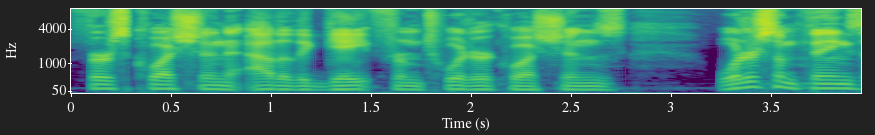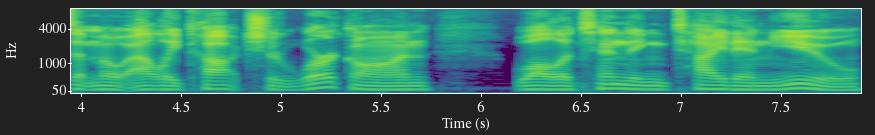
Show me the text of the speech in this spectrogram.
First question out of the gate from Twitter questions. What are some things that Mo Alie-Cox should work on while attending Tight End U?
